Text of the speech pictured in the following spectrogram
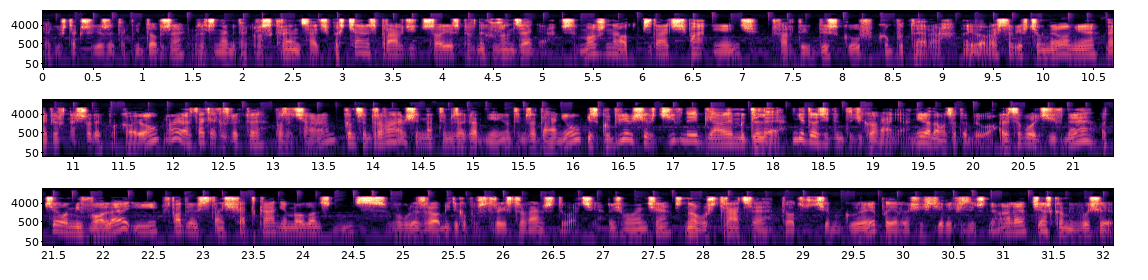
Jak już tak czuję, że tak mi dobrze, zaczyna mi tak rozkręcać, bo chciałem sprawdzić, co jest w pewnych urządzeniach. Czy można odczytać pamięć twardych dysków w komputerach? No i wyobraź sobie, wciągnęło mnie najpierw na środek pokoju, no i tak jak zwykle poza ciałem, koncentrowałem się na tym zagadnieniu, tym zadaniu i zgubiłem się w dziwnej białej mgle. Nie do zidentyfikowania. Nie wiadomo, co to było. Ale co było dziwne, odcięło mi wolę i wpadłem w stan świadka, nie mogąc nic w ogóle zrobić, tylko po prostu rejestrowałem sytuację. W którymś momencie znowu znowuż tracę to odczucie mgły, pojawiam się w ciele fizycznym, ale ciężko mi było się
